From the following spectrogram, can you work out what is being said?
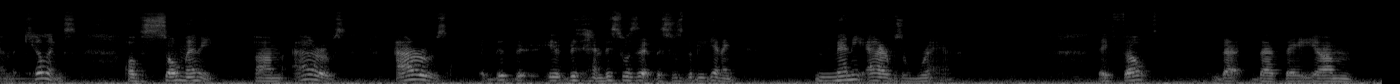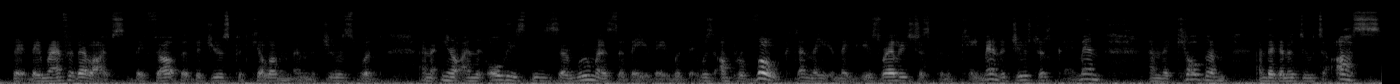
and the killings of so many um, Arabs, Arabs, and this was it. This was the beginning. Many Arabs ran. They felt that that they um, they, they ran for their lives. They felt that the Jews could kill them, and the Jews would, and you know, and all these these uh, rumors that they they would it was unprovoked, and they and the Israelis just came in, the Jews just came in, and they killed them, and they're going to do to us,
